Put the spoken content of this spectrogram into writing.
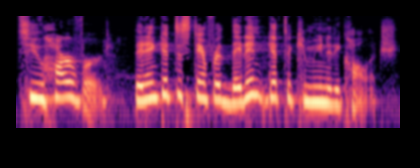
to Harvard. They didn't get to Stanford. They didn't get to community college.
